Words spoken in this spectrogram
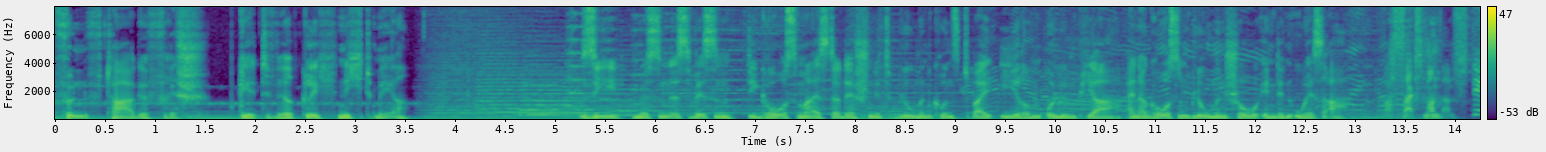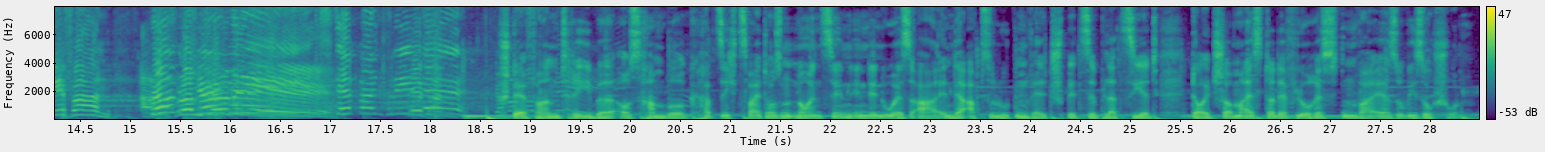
Fünf Tage frisch. Geht wirklich nicht mehr? Sie müssen es wissen, die Großmeister der Schnittblumenkunst bei ihrem Olympia, einer großen Blumenshow in den USA. Was sagst man dann? Stefan! I'm from, Germany! Stefan Triebe! Stefan Triebe aus Hamburg hat sich 2019 in den USA in der absoluten Weltspitze platziert. Deutscher Meister der Floristen war er sowieso schon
